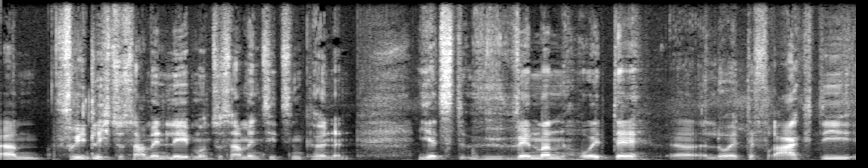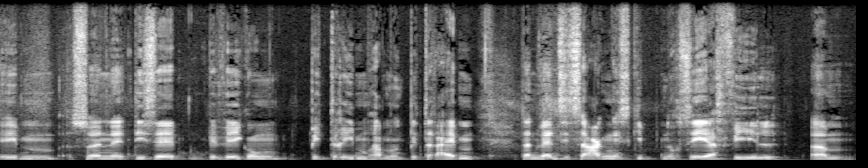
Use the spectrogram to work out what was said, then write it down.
ähm, friedlich zusammenleben und zusammensitzen können. Jetzt, wenn man heute äh, Leute fragt, die eben so eine, diese Bewegung betrieben haben und betreiben, dann werden sie sagen, es gibt noch sehr viel ähm,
